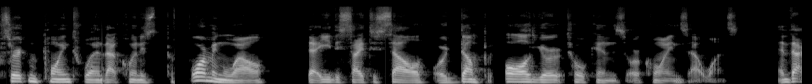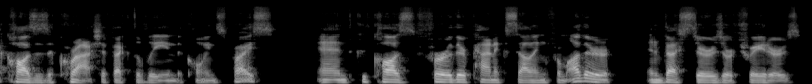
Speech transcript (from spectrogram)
certain point when that coin is performing well, that you decide to sell or dump all your tokens or coins at once. And that causes a crash effectively in the coin's price and could cause further panic selling from other investors or traders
